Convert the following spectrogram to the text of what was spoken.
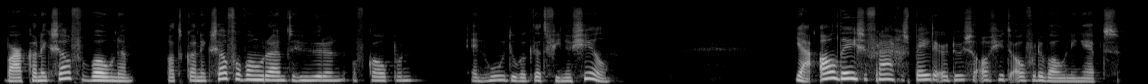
waar kan ik zelf wonen? Wat kan ik zelf voor woonruimte huren of kopen? En hoe doe ik dat financieel? Ja, al deze vragen spelen er dus als je het over de woning hebt.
